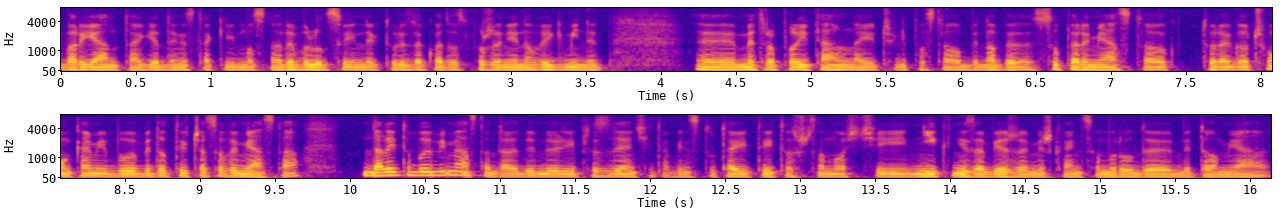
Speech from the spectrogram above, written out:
wariantach. Jeden jest taki mocno rewolucyjny, który zakłada stworzenie nowej gminy metropolitalnej, czyli powstałoby nowe supermiasto, którego członkami byłyby dotychczasowe miasta. Dalej to byłyby miasta, dalej by byli prezydenci. Tak więc tutaj tej tożsamości nikt nie zabierze mieszkańcom Rudy, Bytomia,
